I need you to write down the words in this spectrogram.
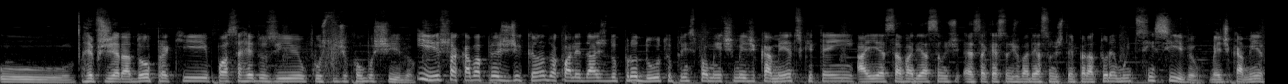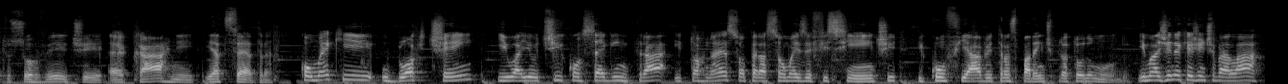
o refrigerador para que possa reduzir o custo de combustível. E isso acaba prejudicando a qualidade do produto, principalmente medicamentos que tem aí essa variação, de, essa questão de variação de temperatura é muito sensível. Medicamentos, sorvete, é, carne e etc. como é que o blockchain e o IoT conseguem entrar e tornar essa operação mais eficiente e confiável e transparente para todo mundo? Imagina que a gente vai lá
